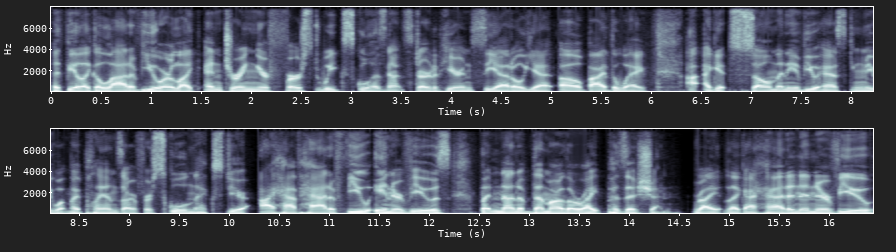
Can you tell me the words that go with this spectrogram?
I feel like a lot of you are like entering your first week. School has not started here in Seattle yet. Oh, by the way, I, I, get so many of you asking me what my plans are for school next year. I have had a few interviews, but none of them are the right position, right? Like I had an interview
